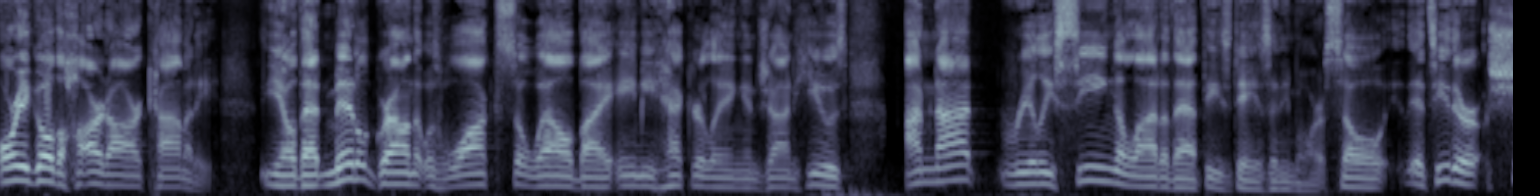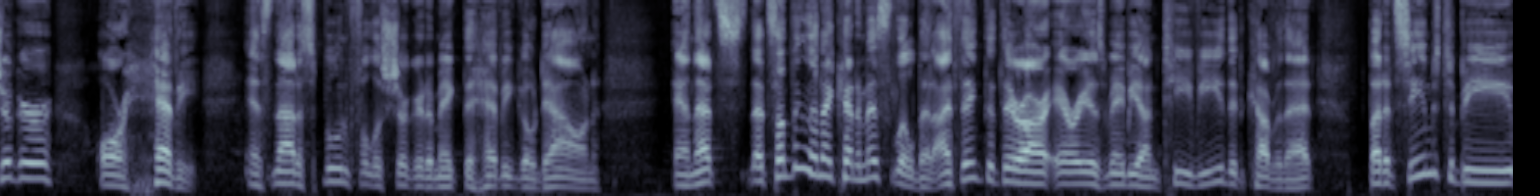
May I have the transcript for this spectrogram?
Or you go the hard R comedy. You know that middle ground that was walked so well by Amy Heckerling and John Hughes. I'm not really seeing a lot of that these days anymore. So it's either sugar or heavy. It's not a spoonful of sugar to make the heavy go down. And that's that's something that I kind of miss a little bit. I think that there are areas maybe on TV that cover that, but it seems to be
